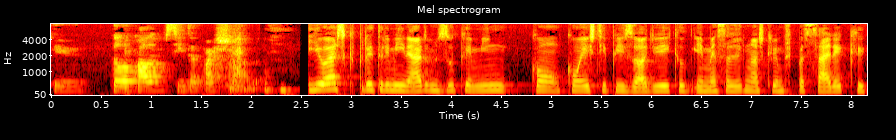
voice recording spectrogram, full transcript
que, pela qual eu me sinto apaixonada. E eu acho que para terminarmos o caminho com, com este episódio e, aquilo, e a mensagem que nós queremos passar é que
